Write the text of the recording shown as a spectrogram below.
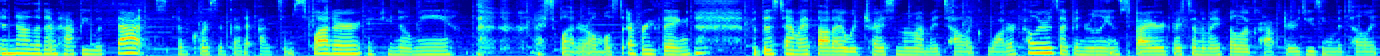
And now that I'm happy with that, of course I've got to add some splatter. If you know me, I splatter almost everything. But this time I thought I would try some of my metallic watercolors. I've been really inspired by some of my fellow crafters using metallic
